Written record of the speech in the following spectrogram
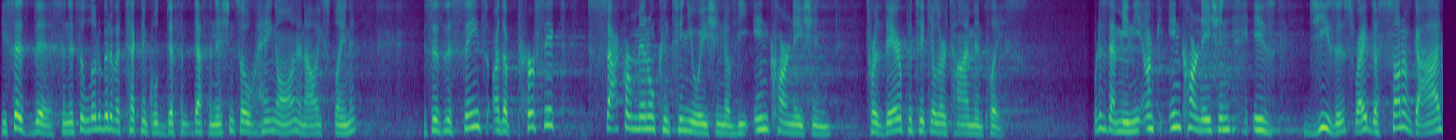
He says this, and it's a little bit of a technical definition, so hang on and I'll explain it. He says, The saints are the perfect sacramental continuation of the incarnation for their particular time and place. What does that mean? The incarnation is Jesus, right? The Son of God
